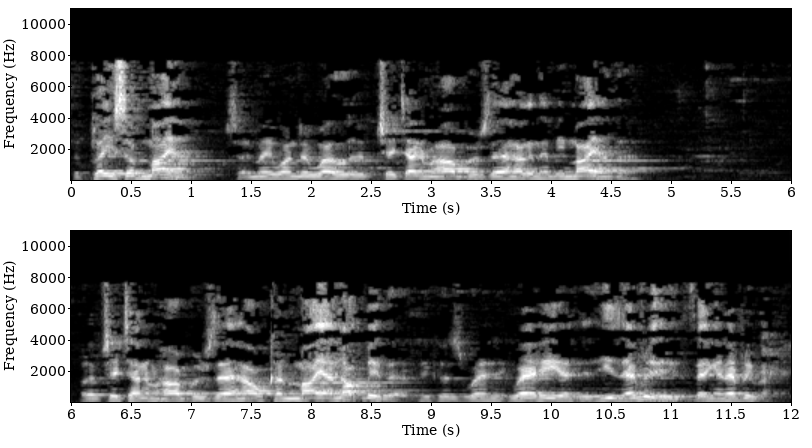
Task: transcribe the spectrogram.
the place of Maya. So you may wonder, well, if Chaitanya Mahaprabhu is there, how can there be Maya there? Well, if Chaitanya Mahaprabhu is there, how can Maya not be there? Because when, where he, is, he's everything and everywhere.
